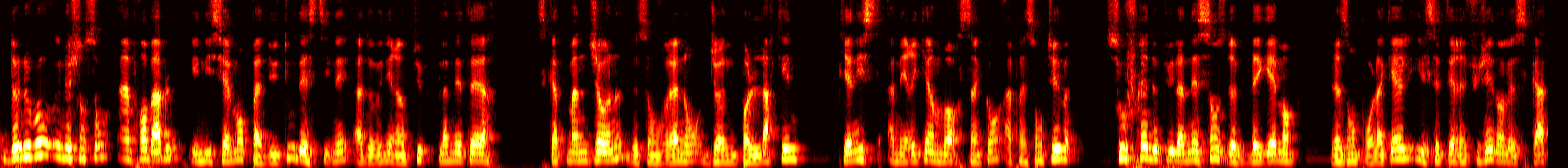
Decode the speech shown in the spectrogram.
De nouveau une chanson improbable, initialement pas du tout destinée à devenir un tube planétaire. Scatman John, de son vrai nom John Paul Larkin, pianiste américain mort cinq ans après son tube, souffrait depuis la naissance de bégaiement, raison pour laquelle il s'était réfugié dans le scat,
